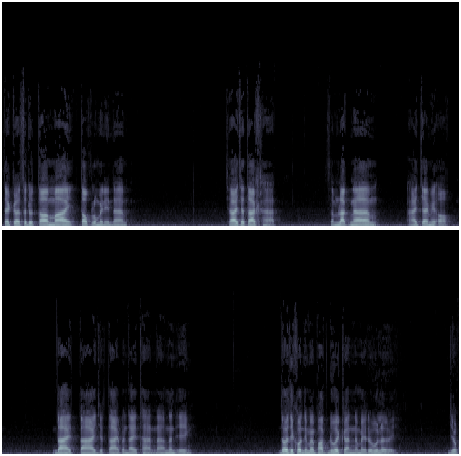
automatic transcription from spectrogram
แต่เกิดสะดุดต่อไม้ตกลงไปในน้ำชายชะตาขาดสำลักน้ำหายใจไม่ออก ได้ตายอยู่ใต้บันไดท่าน้ำนั่นเอง โดยที่คนที่มาพักด้วยกันนะไม่รู้เลย ยก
